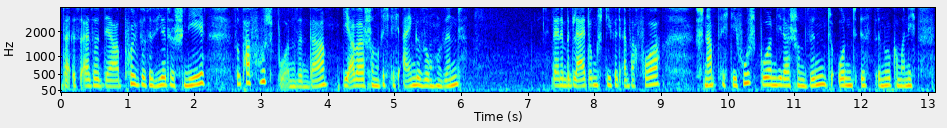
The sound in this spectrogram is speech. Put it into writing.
Da ist also der pulverisierte Schnee. So ein paar Fußspuren sind da, die aber schon richtig eingesunken sind. Deine Begleitung stiefelt einfach vor, schnappt sich die Fußspuren, die da schon sind und ist in 0, nichts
